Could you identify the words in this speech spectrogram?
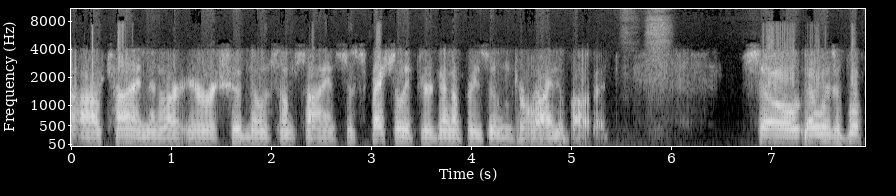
our time, in our era, should know some science, especially if you're going to presume to write about it. So there was a book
